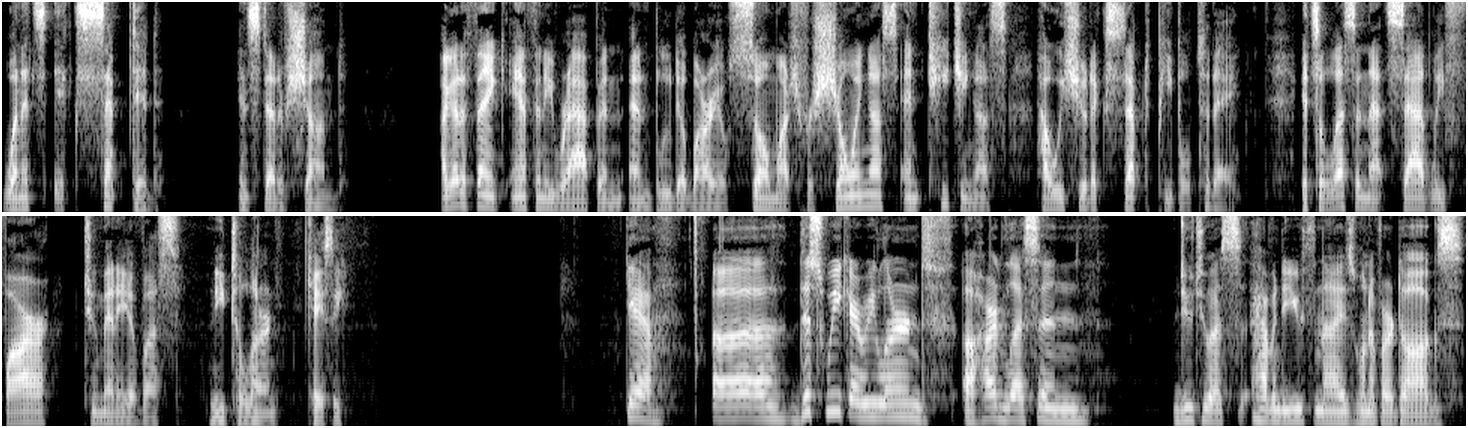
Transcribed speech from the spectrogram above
when it's accepted instead of shunned. I got to thank Anthony Rapp and, and Blu Del Barrio so much for showing us and teaching us how we should accept people today. It's a lesson that sadly far too many of us need to learn. Casey. Yeah. Uh, this week I relearned a hard lesson due to us having to euthanize one of our dogs.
